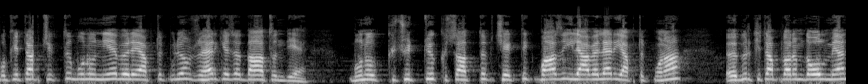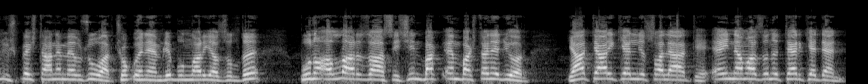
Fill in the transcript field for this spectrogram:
Bu kitap çıktı bunu niye böyle yaptık biliyor musun? Herkese dağıtın diye. Bunu küçülttük kısalttık çektik. Bazı ilaveler yaptık buna. Öbür kitaplarımda olmayan 3-5 tane mevzu var. Çok önemli bunlar yazıldı. Bunu Allah rızası için bak en başta ne diyor? Ya tarikenli salati ey namazını terk eden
